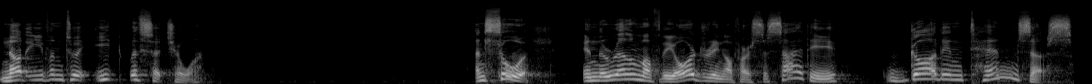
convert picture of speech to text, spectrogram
not even to eat with such a one. And so, in the realm of the ordering of our society, God intends us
